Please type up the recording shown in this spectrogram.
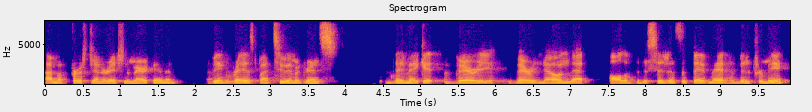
I'm a first generation American and being raised by two immigrants, they make it very, very known that all of the decisions that they've made have been for me.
